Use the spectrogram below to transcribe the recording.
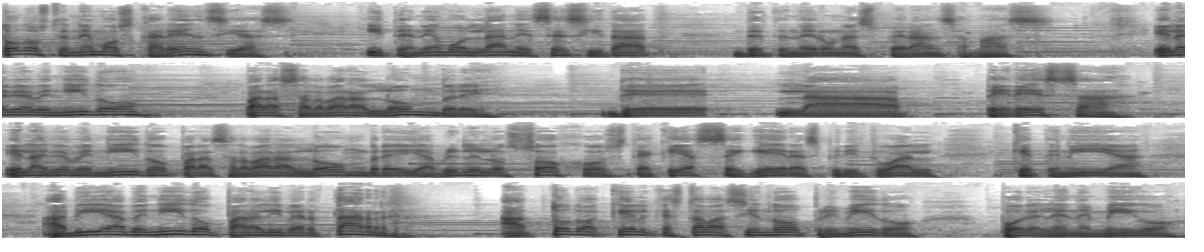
todos tenemos carencias y tenemos la necesidad de tener una esperanza más. Él había venido para salvar al hombre de la pereza, él había venido para salvar al hombre y abrirle los ojos de aquella ceguera espiritual que tenía. Había venido para libertar a todo aquel que estaba siendo oprimido por el enemigo.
